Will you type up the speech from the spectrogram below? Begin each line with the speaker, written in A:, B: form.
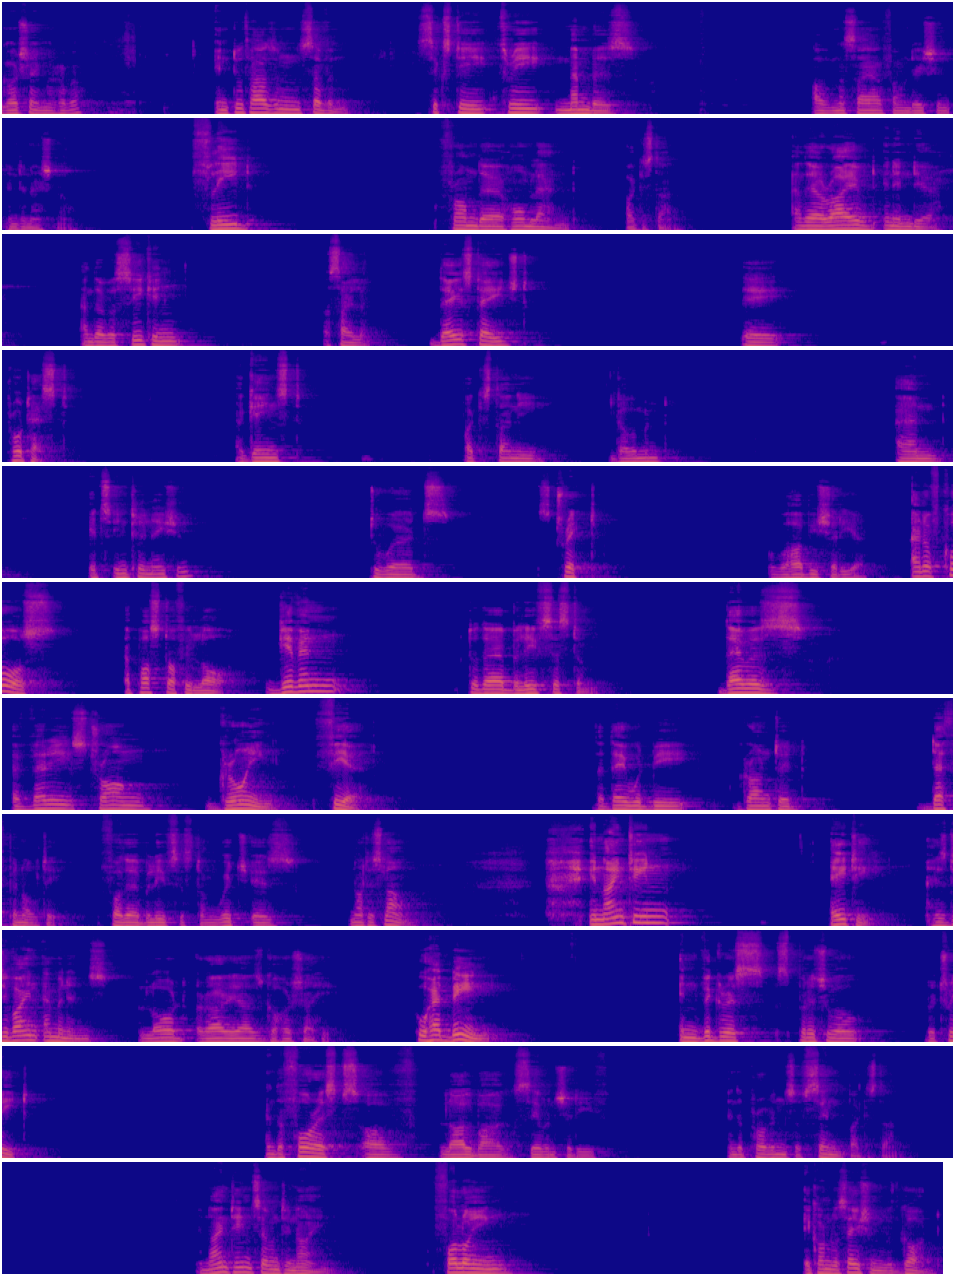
A: Godshay Marhaba. In 2007, 63 members of Messiah Foundation International fled from their homeland, Pakistan, and they arrived in India, and they were seeking asylum. They staged a protest against Pakistani government and its inclination towards strict Wahhabi Sharia, and of course apostrophe law given to their belief system. There was a very strong growing fear the they would be granted death penalty for the belief system which is not Islam in nineteen eighty has divine Emmons lord را ریاج گوہر شاہی hood been ingress spiritual retreat and the forest of Lal Bagh seven شریف س Sindh Pakistan nineteen seventy nine following a conversation with God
